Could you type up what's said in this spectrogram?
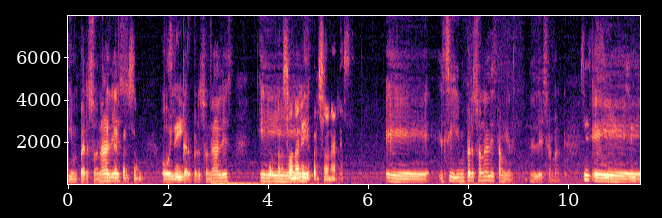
impersonales interperson- o sí. interpersonales. interpersonales y personales. sí, impersonales también le llaman. Sí, sí, sí, sí.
